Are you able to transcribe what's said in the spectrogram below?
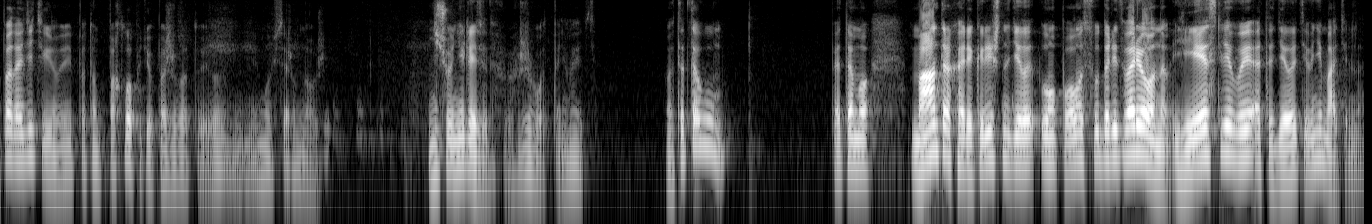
Подойдите и потом похлопайте его по животу, и он, ему все равно уже. Ничего не лезет в живот, понимаете? Вот это ум. Поэтому мантра Хари Кришна делает ум полностью удовлетворенным, если вы это делаете внимательно.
